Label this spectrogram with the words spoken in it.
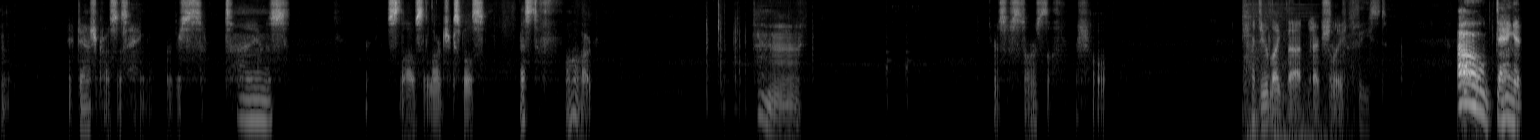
Your dash crosses hangovers several times. Slows the large explosive. Best of fog. Hmm. Just restores the threshold. I do like that, actually. Oh, dang it.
